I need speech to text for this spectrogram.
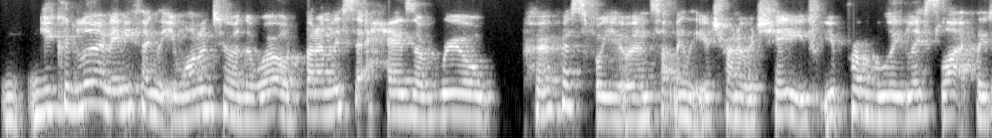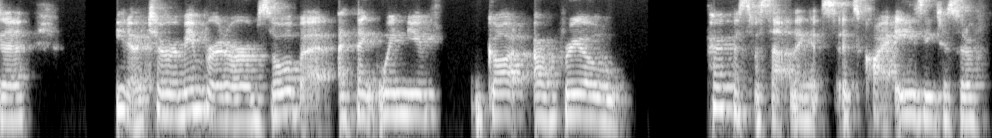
you could learn anything that you wanted to in the world, but unless it has a real purpose for you and something that you're trying to achieve, you're probably less likely to, you know, to remember it or absorb it. I think when you've got a real purpose for something, it's it's quite easy to sort of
